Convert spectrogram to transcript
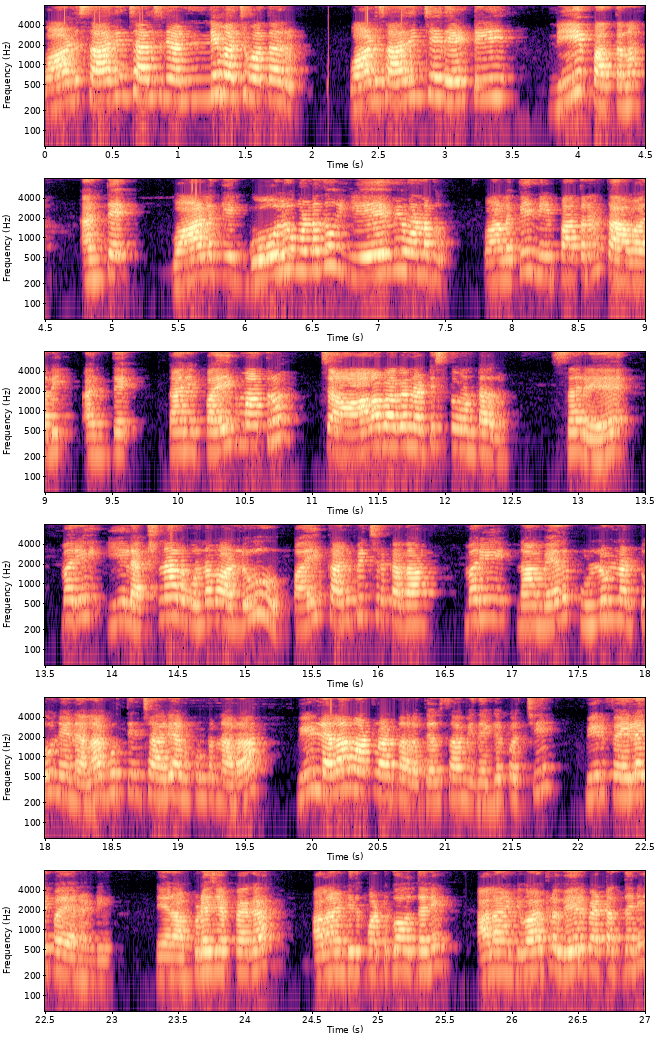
వాళ్ళు సాధించాల్సినవి అన్నీ మర్చిపోతారు. వాళ్ళు సాధించేది ఏంటి? నీ పతనం. అంతే. వాళ్ళకి గోలు ఉండదు ఏమీ ఉండదు. వాళ్ళకి నీ పతనం కావాలి. అంతే. కానీ పైకి మాత్రం చాలా బాగా నటిస్తూ ఉంటారు. సరే మరి ఈ లక్షణాలు ఉన్నవాళ్ళు పైకి కనిపించరు కదా. మరి నా మీద కుళ్ళున్నట్టు నేను ఎలా గుర్తించాలి అనుకుంటున్నారా? వీళ్ళు ఎలా మాట్లాడతారో తెలుసా? మీ దగ్గరకు వచ్చి మీరు ఫెయిల్ అయిపోయారండి. నేను అప్పుడే చెప్పాగా అలాంటిది పట్టుకోవద్దని అలాంటి వాటిలో వేలు పెట్టొద్దని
